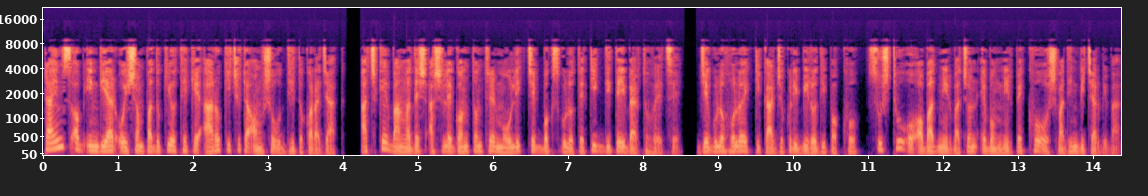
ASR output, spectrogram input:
টাইমস অব ইন্ডিয়ার ওই সম্পাদকীয় থেকে আরও কিছুটা অংশ উদ্ধৃত করা যাক। আজকের বাংলাদেশ আসলে গণতন্ত্রের মৌলিক চেকবক্সগুলোতে টিক দিতেই ব্যর্থ হয়েছে, যেগুলো হল একটি কার্যকরী বিরোধী পক্ষ, সুষ্ঠু ও অবাধ নির্বাচন এবং নিরপেক্ষ ও স্বাধীন বিচার বিভাগ।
